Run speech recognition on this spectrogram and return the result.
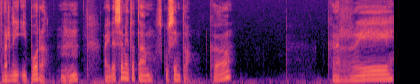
tvrdý i por. Mhm. Vejde se mi to tam, zkusím to. K, kry,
